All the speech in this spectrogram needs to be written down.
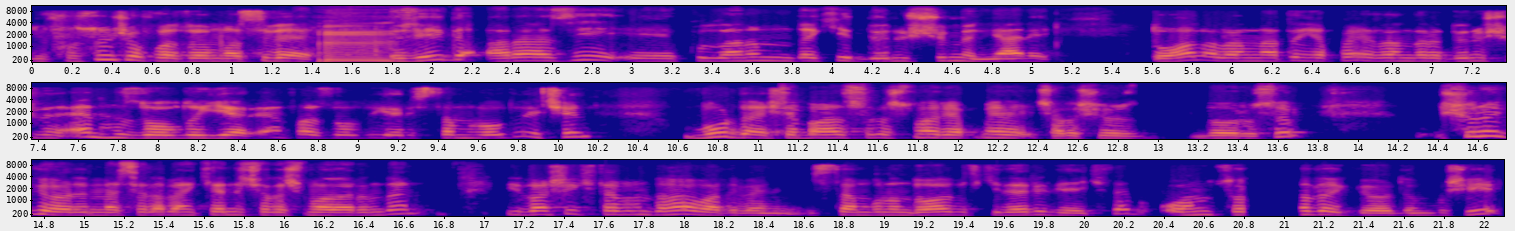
nüfusun çok fazla olması ve hmm. özellikle arazi e, kullanımındaki dönüşümün yani doğal alanlardan yapay alanlara dönüşümün en hızlı olduğu yer, en fazla olduğu yer İstanbul olduğu için burada işte bazı çalışmalar yapmaya çalışıyoruz doğrusu şunu gördüm mesela ben kendi çalışmalarımdan. Bir başka kitabım daha vardı benim. İstanbul'un Doğal Bitkileri diye kitap. Onun sonunda da gördüm bu şeyi.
